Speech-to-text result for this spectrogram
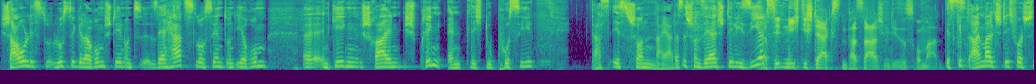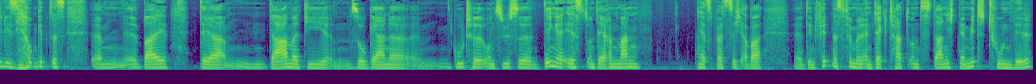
Schaulustige da rumstehen und sehr herzlos sind und ihr rum äh, entgegenschreien, spring endlich, du Pussy das ist schon, naja, das ist schon sehr stilisiert. Das sind nicht die stärksten Passagen dieses Romans. Es gibt einmal, Stichwort Stilisierung, gibt es ähm, bei der Dame, die so gerne ähm, gute und süße Dinge isst und deren Mann jetzt plötzlich aber äh, den Fitnessfimmel entdeckt hat und da nicht mehr mittun will.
